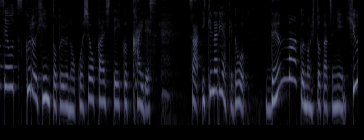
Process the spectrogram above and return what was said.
せを作るヒントというのをご紹介していく回です。さあいきなりやけどデンマークの人たちにヒュッ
